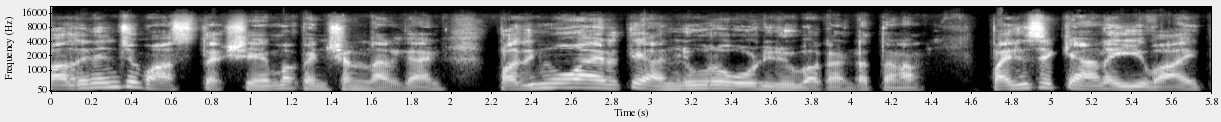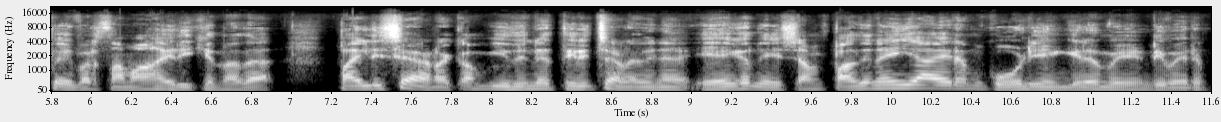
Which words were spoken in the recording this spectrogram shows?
പതിനഞ്ച് മാസത്തെ ക്ഷേമ പെൻഷൻ നൽകാൻ പതിമൂവായിരത്തി അഞ്ഞൂറ് കോടി രൂപ കണ്ടെത്തണം. പലിശയ്ക്കാണ് ഈ വായ്പ ഇവർ സമാഹരിക്കുന്നത്. പലിശ അടക്കം ഇതിന്റെ തിരിച്ചടവിന് ഏകദേശം പതിനയ്യായിരം കോടിയെങ്കിലും വേണ്ടി വരും.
